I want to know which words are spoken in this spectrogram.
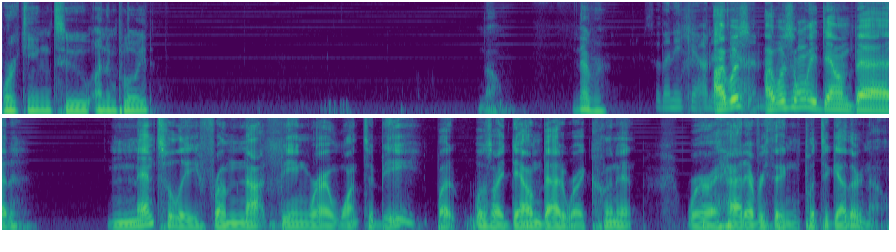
working to unemployed? No. Never. So then he can't understand. I was. I was only down bad mentally from not being where I want to be, but was I down bad where I couldn't where I had everything put together? No.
